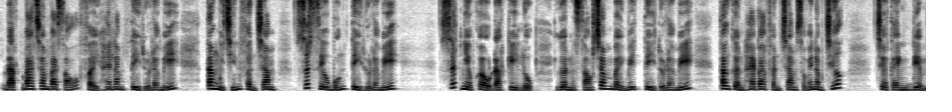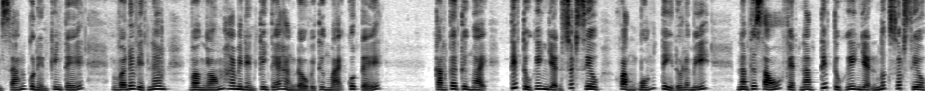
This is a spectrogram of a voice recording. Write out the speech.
đạt 336,25 tỷ đô la Mỹ, tăng 19%, xuất siêu 4 tỷ đô la Mỹ. Xuất nhập khẩu đạt kỷ lục gần 670 tỷ đô la Mỹ, tăng gần 23% so với năm trước, trở thành điểm sáng của nền kinh tế và đưa Việt Nam vào nhóm 20 nền kinh tế hàng đầu về thương mại quốc tế. Cán cân thương mại tiếp tục ghi nhận xuất siêu khoảng 4 tỷ đô la Mỹ. Năm thứ sáu Việt Nam tiếp tục ghi nhận mức xuất siêu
